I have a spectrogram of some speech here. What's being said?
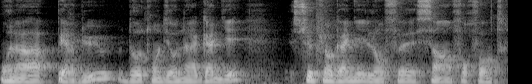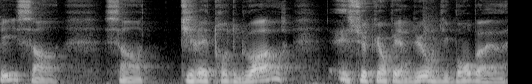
on a perdu, d'autres ont dit on a gagné. Ceux qui ont gagné l'ont fait sans forfanterie, sans, sans tirer trop de gloire. Et ceux qui ont perdu ont dit, bon, ben,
